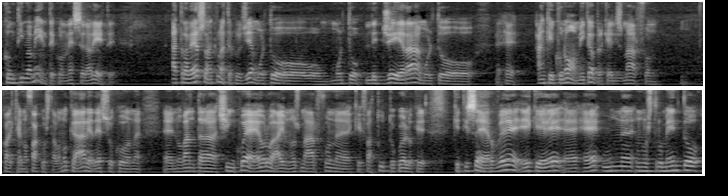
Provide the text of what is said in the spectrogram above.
continuamente connesse alla rete attraverso anche una tecnologia molto, molto leggera, molto eh, eh, anche economica, perché gli smartphone qualche anno fa costavano cari, adesso con eh, 95 euro hai uno smartphone eh, che fa tutto quello che, che ti serve e che è, è un, uno strumento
